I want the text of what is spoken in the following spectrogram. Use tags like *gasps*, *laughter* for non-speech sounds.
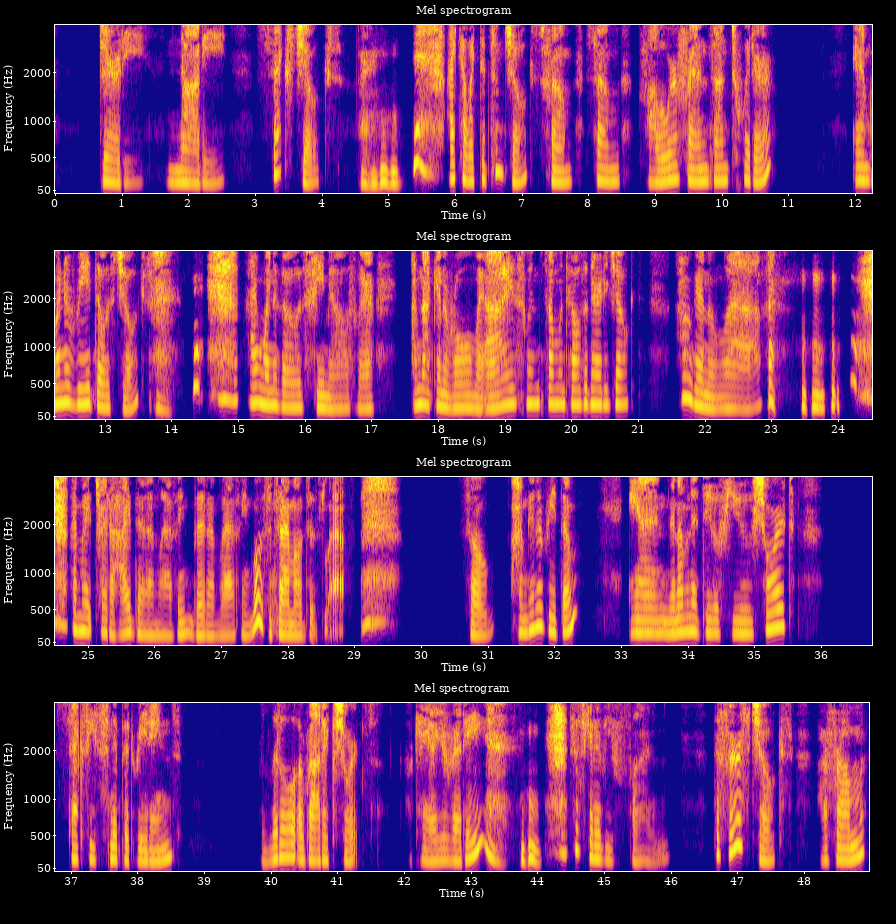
dirty, naughty sex jokes. *laughs* I collected some jokes from some follower friends on Twitter, and I'm going to read those jokes. *laughs* I'm one of those females where I'm not going to roll my eyes when someone tells a nerdy joke. I'm going to laugh. I might try to hide that I'm laughing, but I'm laughing. Most of the time, I'll just laugh. So I'm going to read them and then I'm going to do a few short, sexy snippet readings, little erotic shorts. Okay, are you ready? *laughs* this is going to be fun. The first jokes are from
